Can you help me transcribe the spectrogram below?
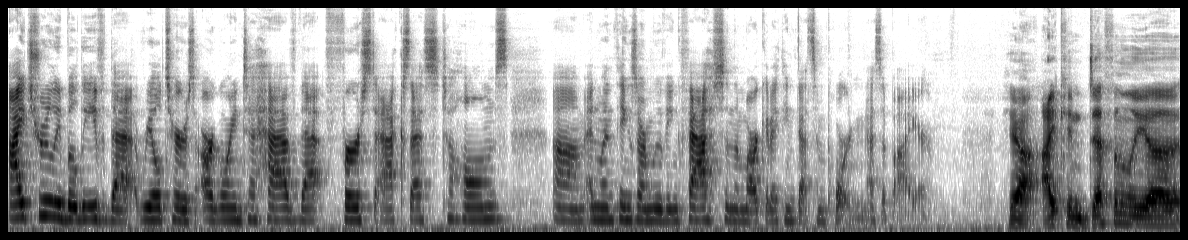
i truly believe that realtors are going to have that first access to homes um, and when things are moving fast in the market, I think that's important as a buyer. Yeah, I can definitely uh,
